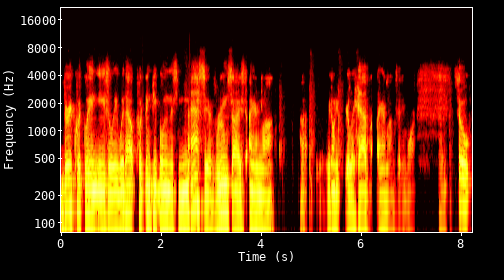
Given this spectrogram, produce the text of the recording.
very quickly and easily without putting people in this massive room-sized iron lung. Uh, we don't really have iron lungs anymore. So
